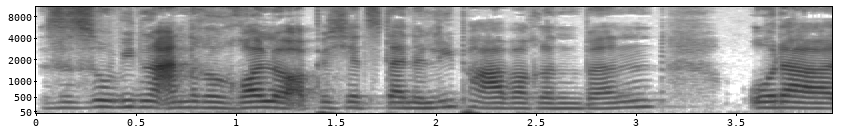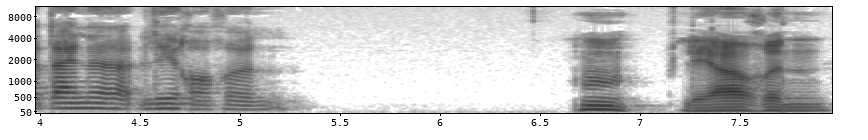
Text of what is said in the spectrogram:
es ist so wie eine andere Rolle, ob ich jetzt deine Liebhaberin bin oder deine Lehrerin. Hm, Lehrerin,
